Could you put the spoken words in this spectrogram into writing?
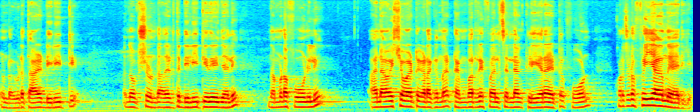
ഉണ്ടോ? ഇവിടെ താഴെ ഡിലീറ്റ് എന്ന ഓപ്ഷൻ ഉണ്ട്. അതെടുത്ത് ഡിലീറ്റ് ചെയ്ത് കഴിഞ്ഞാൽ നമ്മുടെ ഫോണിൽ അനാവശ്യമായിട്ട് കിടക്കുന്ന ടെമ്പററി ഫയൽസ് എല്ലാം ക്ലിയർ ആയിട്ട് ഫോൺ കുറച്ചുകൂടെ ഫ്രീ ആകുന്നതായിരിക്കും.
